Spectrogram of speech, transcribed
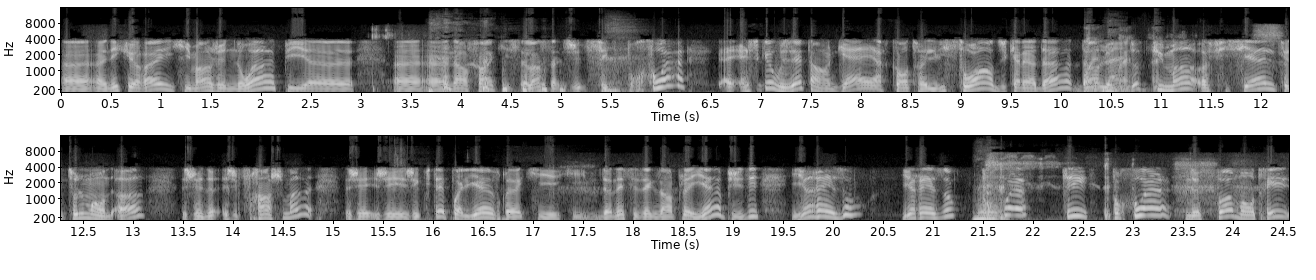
un, un- écureuil qui mange une noix, puis euh, un, un enfant qui se lance. C'est pourquoi? Est-ce que vous êtes en guerre contre l'histoire du Canada dans Ouais, le ouais, document officiel que tout le monde a? Je, franchement, j'écoutais Poilièvre euh, qui, qui donnait ces exemples-là hier, puis j'ai dit, il a raison. Il a raison. Pourquoi, tu sais, pourquoi ne pas montrer,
